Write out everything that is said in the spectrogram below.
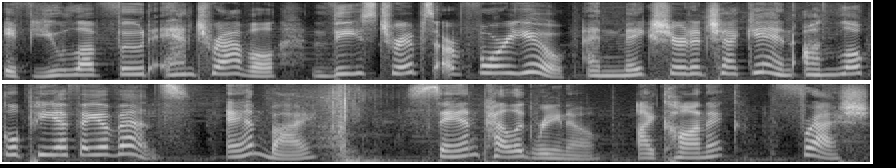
If you love food and travel, these trips are for you. And make sure to check in on local PFA events. And by San Pellegrino, iconic, fresh,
